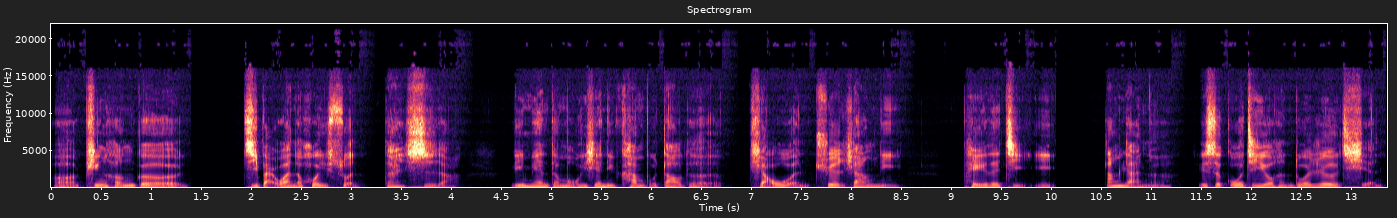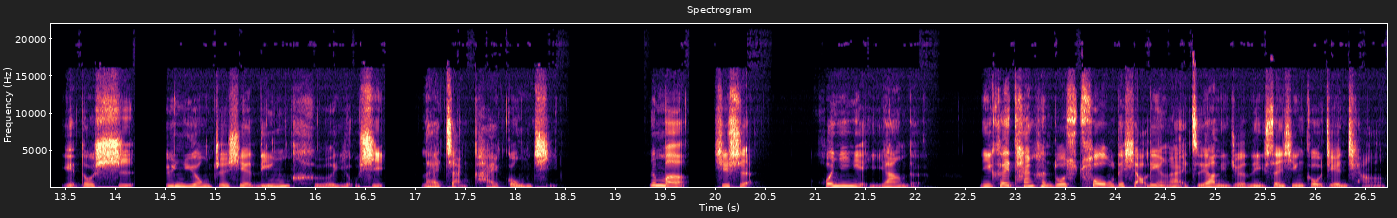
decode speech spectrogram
呃平衡个几百万的汇损，但是啊，里面的某一些你看不到的条文，却让你赔了几亿。当然呢，其实国际有很多热钱，也都是运用这些零和游戏来展开攻击。那么，其实婚姻也一样的，你可以谈很多错误的小恋爱，只要你觉得你身心够坚强，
